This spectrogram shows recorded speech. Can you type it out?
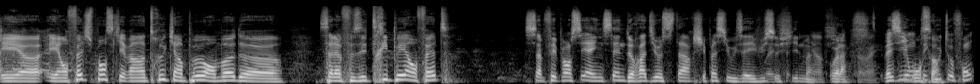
Et, euh, et en fait, je pense qu'il y avait un truc un peu en mode, euh, ça la faisait triper en fait. Ça me fait penser à une scène de Radio Star. Je sais pas si vous avez vu ce film. Voilà. Vas-y, on bon, t'écoute au fond.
